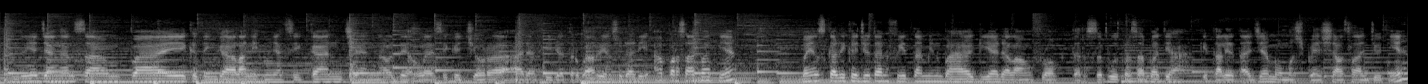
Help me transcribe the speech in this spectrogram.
Tentunya jangan sampai ketinggalan nih menyaksikan channel The Lesti Kejora. Ada video terbaru yang sudah di-up sahabat ya Banyak sekali kejutan vitamin bahagia dalam vlog tersebut persahabat ya. Kita lihat aja momen spesial selanjutnya.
